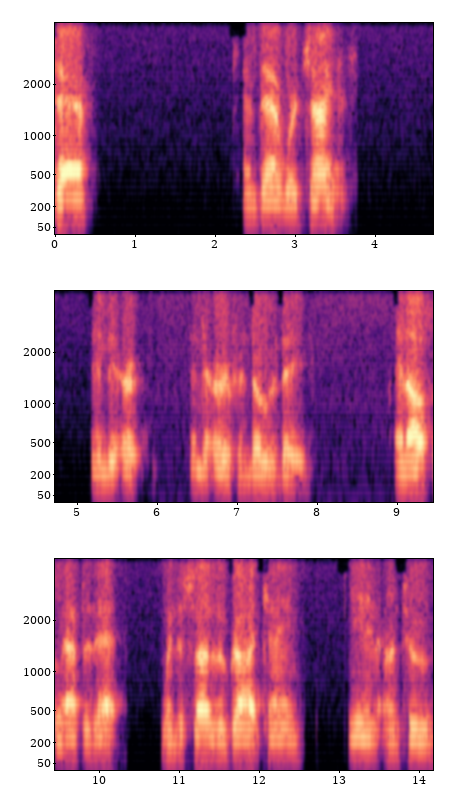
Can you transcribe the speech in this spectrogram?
There and there were giants in the earth in the earth in those days. And also after that when the sons of God came in unto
